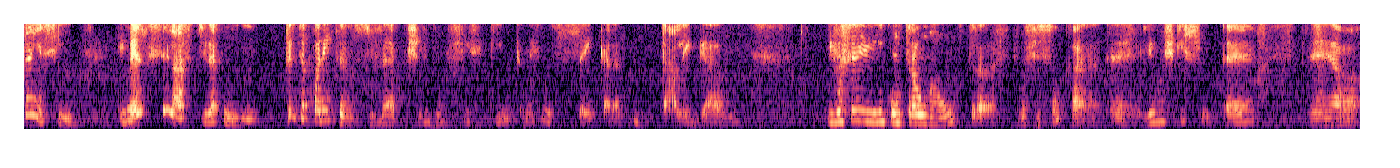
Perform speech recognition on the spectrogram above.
tem assim. E mesmo que, sei lá, se tiver com 30, 40 anos, se tiver, puxa vida, eu fiz química, mas não sei, cara, não tá legal. E você encontrar uma outra profissão, cara, é, eu acho que isso é é,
